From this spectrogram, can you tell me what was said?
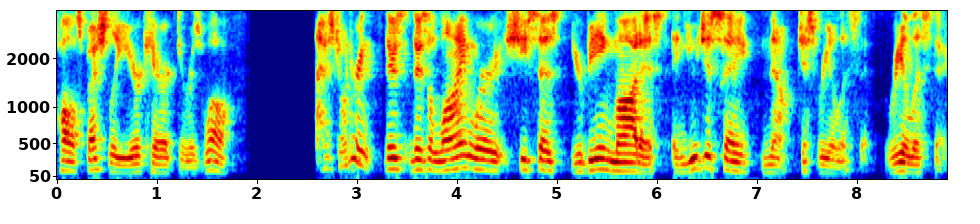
Paul, especially your character as well. I was wondering, there's there's a line where she says you're being modest, and you just say no, just realistic, realistic.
